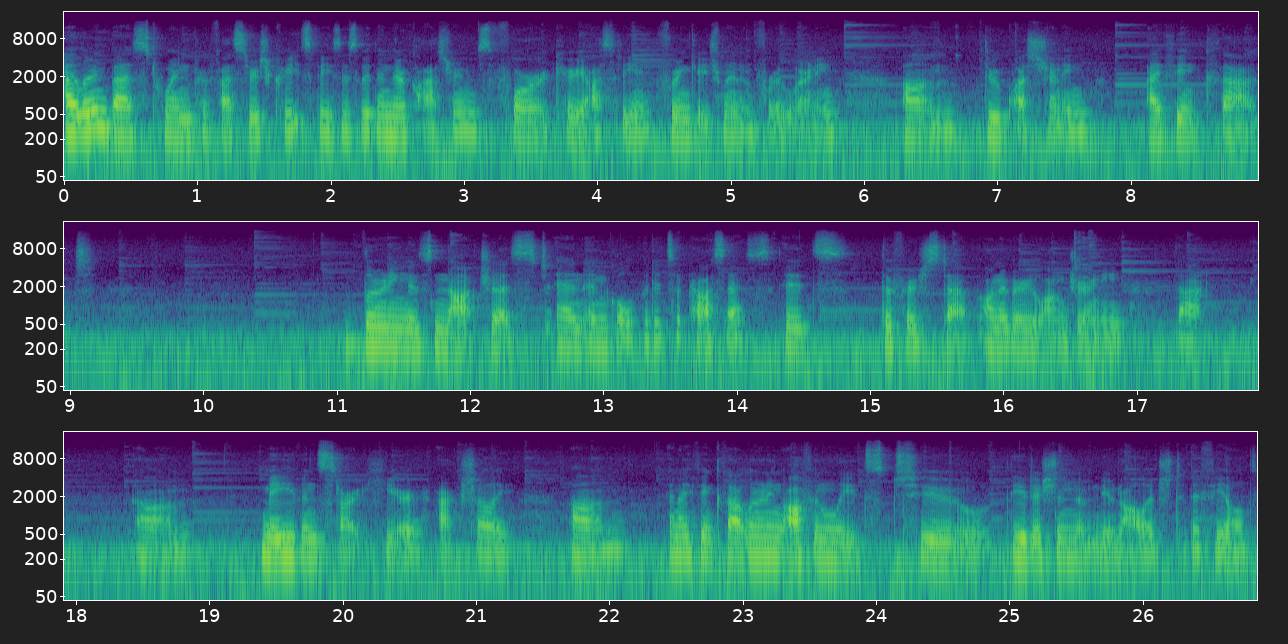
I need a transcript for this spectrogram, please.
I learn best when professors create spaces within their classrooms for curiosity, for engagement, and for learning um, through questioning. I think that learning is not just an end goal, but it's a process. It's the first step on a very long journey that um, may even start here, actually. Um, and I think that learning often leads to the addition of new knowledge to the field,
